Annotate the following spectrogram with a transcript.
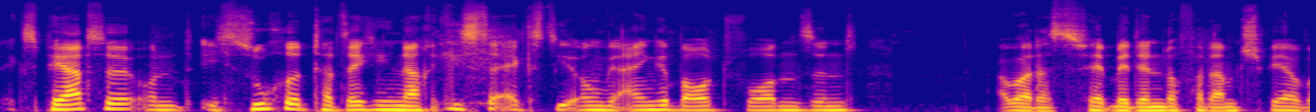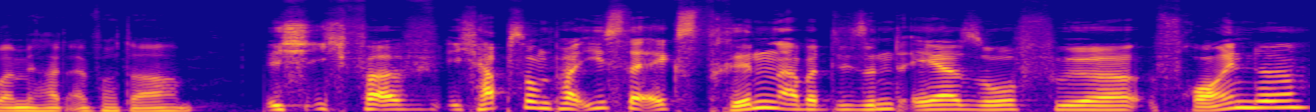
Experte und ich suche tatsächlich nach Easter Eggs, die irgendwie eingebaut worden sind. Aber das fällt mir denn doch verdammt schwer, weil mir halt einfach da. Ich, ich, ich habe so ein paar Easter Eggs drin, aber die sind eher so für Freunde.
